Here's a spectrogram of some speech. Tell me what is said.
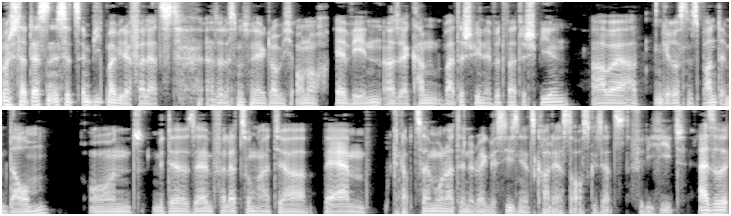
Und stattdessen ist jetzt Embiid mal wieder verletzt. Also das müssen wir ja, glaube ich, auch noch erwähnen. Also er kann weiterspielen, er wird weiterspielen, aber er hat ein gerissenes Band im Daumen. Und mit derselben Verletzung hat ja Bam knapp zwei Monate in der Regular Season jetzt gerade erst ausgesetzt für die Heat. Also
